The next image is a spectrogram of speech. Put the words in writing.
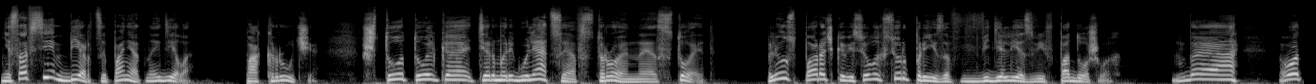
Не совсем берцы, понятное дело. Покруче. Что только терморегуляция встроенная стоит плюс парочка веселых сюрпризов в виде лезвий в подошвах. Да, вот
